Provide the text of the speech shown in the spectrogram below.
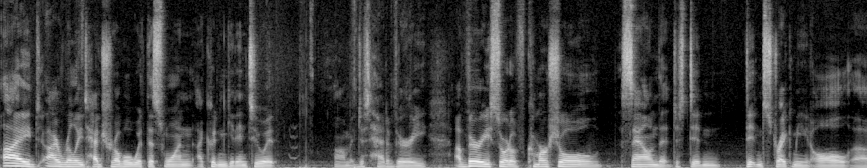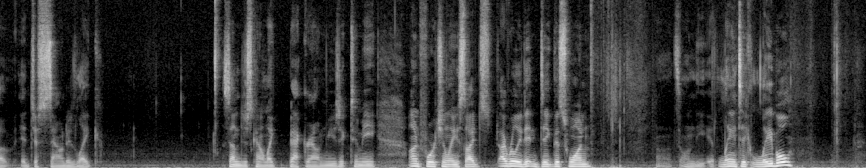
I, I really had trouble with this one. I couldn't get into it. Um, it just had a very a very sort of commercial sound that just didn't didn't strike me at all. Uh, it just sounded like sounded just kind of like background music to me, unfortunately. So I just, I really didn't dig this one. Uh, it's on the Atlantic label.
